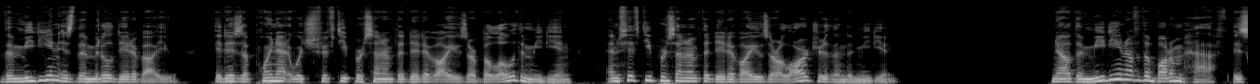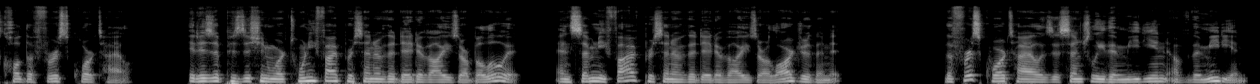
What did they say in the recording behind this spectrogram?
The median is the middle data value. It is a point at which 50% of the data values are below the median and 50% of the data values are larger than the median. Now the median of the bottom half is called the first quartile. It is a position where 25% of the data values are below it and 75% of the data values are larger than it. The first quartile is essentially the median of the median.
